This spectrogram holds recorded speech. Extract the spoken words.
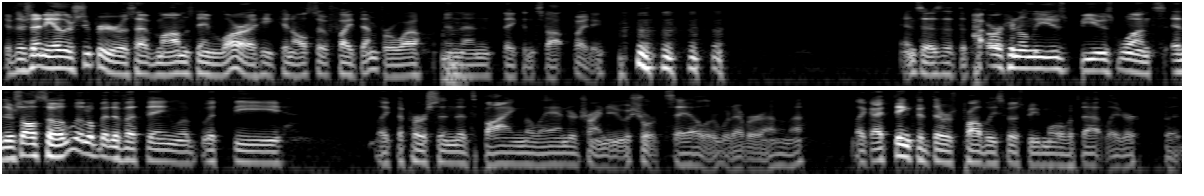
if there's any other superheroes have moms named Laura, he can also fight them for a while, and then they can stop fighting. and says that the power can only use, be used once. And there's also a little bit of a thing with, with the like the person that's buying the land or trying to do a short sale or whatever. I don't know. Like I think that there was probably supposed to be more with that later, but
